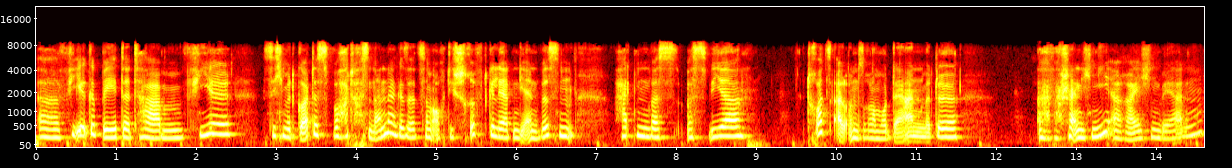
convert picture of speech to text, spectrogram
äh, viel gebetet haben, viel sich mit Gottes Wort auseinandergesetzt haben, auch die Schriftgelehrten, die ein Wissen hatten, was, was wir trotz all unserer modernen Mittel äh, wahrscheinlich nie erreichen werden.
